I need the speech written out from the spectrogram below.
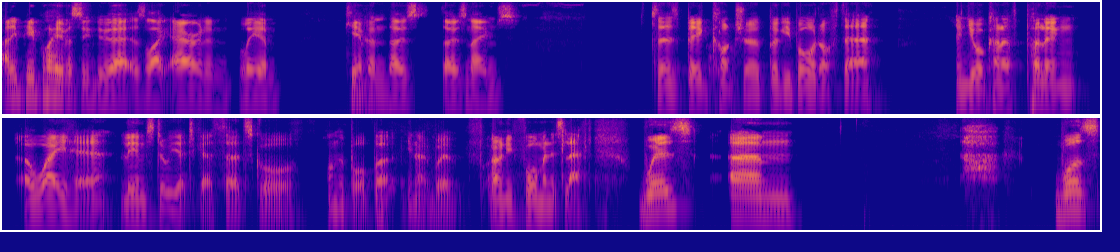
only people I ever seen do that is like Aaron and Liam, Kevin. Yeah. Those those names So there's big contra boogie board off there, and you're kind of pulling away here. Liam's still yet to get a third score on the board, but you know we're only four minutes left. Was um was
